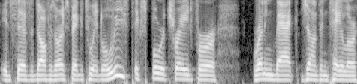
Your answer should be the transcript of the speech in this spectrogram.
it says the Dolphins are expected to at least explore a trade for running back Jonathan Taylor.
